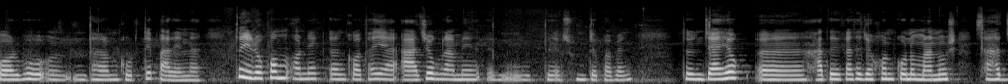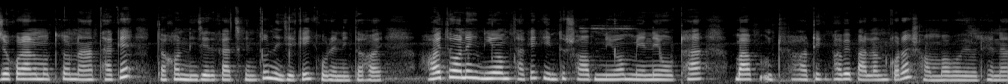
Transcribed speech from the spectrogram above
গর্ভ ধারণ করতে পারে না। তো এরকম অনেক কথাই আজও গ্রামে শুনতে পাবেন। তো যাই হোক হাতের কাছে যখন কোনো মানুষ সাহায্য করার মতো না থাকে, তখন নিজের কাজ কিন্তু নিজেকেই করে নিতে হয়। হয়তো অনেক নিয়ম থাকে, কিন্তু সব নিয়ম মেনে ওঠা বা সঠিকভাবে পালন করা সম্ভব হয়ে ওঠে না।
